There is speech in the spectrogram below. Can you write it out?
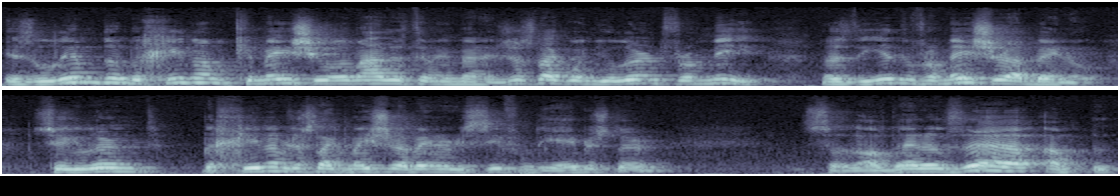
is limdu b'chinam k'meishi l'madatim imeni. Just like when you learned from me, there's the Yidden from Moshe Rabbeinu. So you learned b'chinam, just like Moshe Rabbeinu received from the Eberster. So um,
